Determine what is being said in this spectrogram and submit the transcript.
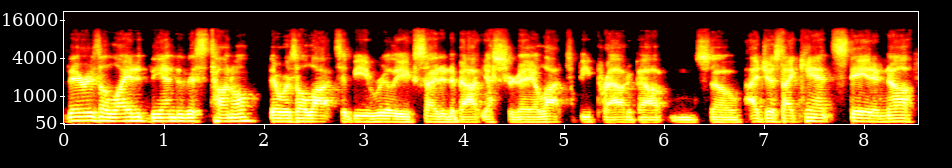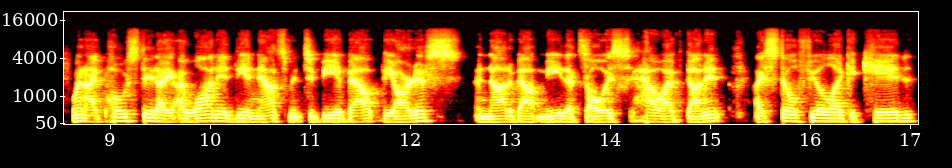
There is a light at the end of this tunnel. There was a lot to be really excited about yesterday, a lot to be proud about. And so I just, I can't state enough. When I posted, I, I wanted the announcement to be about the artists and not about me. That's always how I've done it. I still feel like a kid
